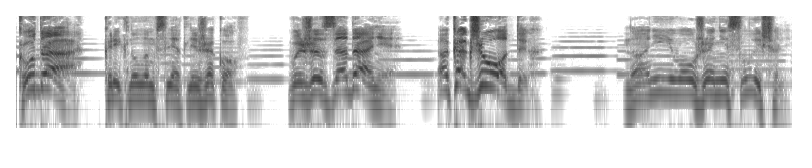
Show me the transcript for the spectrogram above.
«Куда?» — крикнул им вслед Лежаков. «Вы же с задания! А как же отдых?» Но они его уже не слышали,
